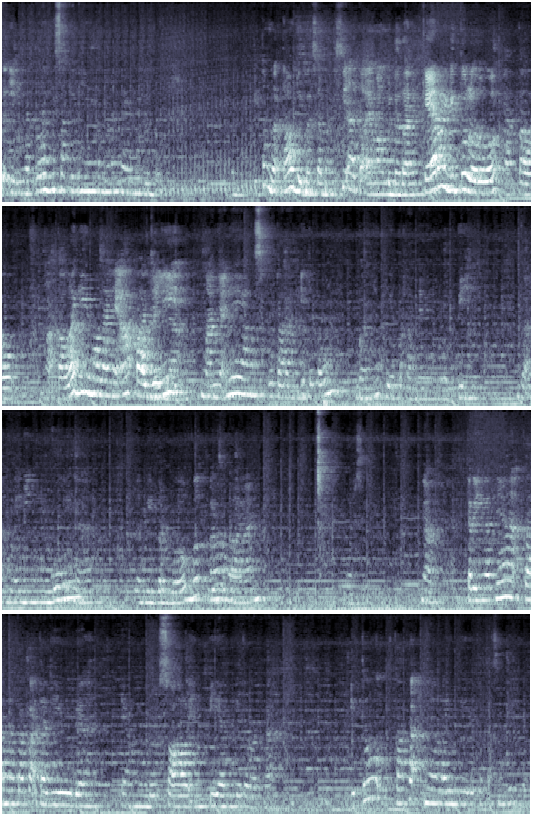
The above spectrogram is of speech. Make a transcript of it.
keinget lagi sakitnya yang kemarin. Gitu itu nggak tahu dia bahasa basi atau emang beneran care gitu loh. Atau nggak tahu lagi mau nanya apa. Jadi Iya. nanyanya yang seputaran itu. Kan berbobot gitu Oh. kan Bener sih. Nah, teringatnya karena kakak tadi udah yang soal impian gitu kan kak. Itu kakak nyalain diri kakak sendiri. kan?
